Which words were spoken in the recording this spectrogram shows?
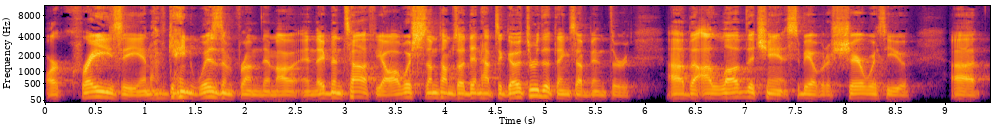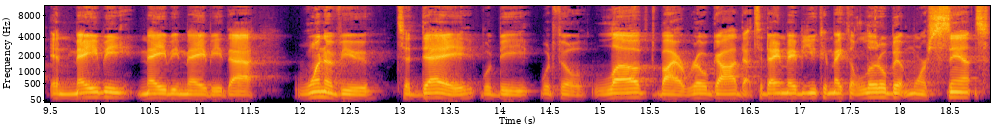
are crazy, and I've gained wisdom from them. I, and they've been tough, y'all. I wish sometimes I didn't have to go through the things I've been through. Uh, but I love the chance to be able to share with you, uh, and maybe, maybe, maybe that one of you today would be would feel loved by a real God. That today maybe you can make a little bit more sense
